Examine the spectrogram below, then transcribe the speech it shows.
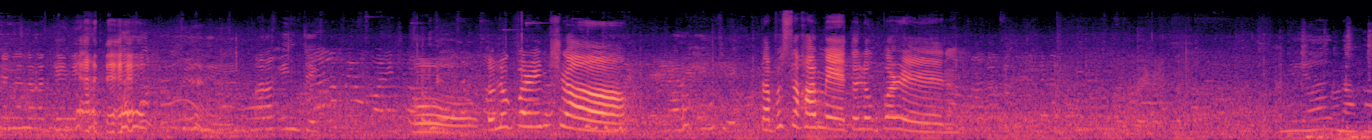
Na na ate. Parang inject. Oo, tulog pa rin siya. Tapos na kami, tulog pa rin. Ano yan? Baka...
